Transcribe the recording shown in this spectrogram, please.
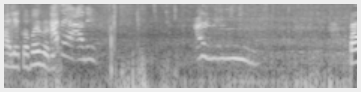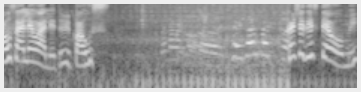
आले का बाय बरं. पाऊस आले आले तुम्ही पाऊस. कसे दिसते हो मी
